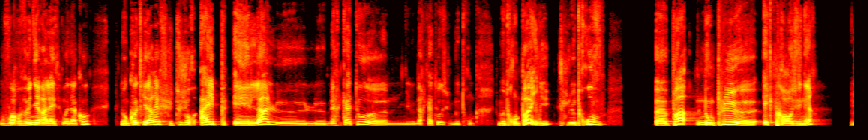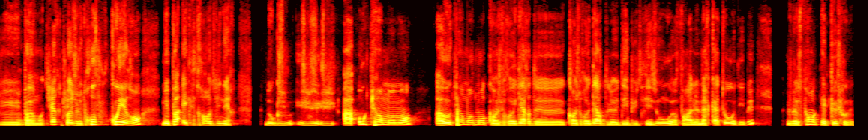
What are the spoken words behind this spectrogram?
voir venir à l'AS Monaco. Donc, quoi qu'il arrive, je suis toujours hype. Et là, le, le mercato, euh, mercato, je me trompe, je me trompe pas, il, je le trouve euh, pas non plus extraordinaire. Je vais pas mentir, tu vois, je le trouve cohérent, mais pas extraordinaire. Donc, je, à aucun moment, à aucun moment, quand je regarde, quand je regarde le début de saison, enfin le mercato au début, je sens quelque chose.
